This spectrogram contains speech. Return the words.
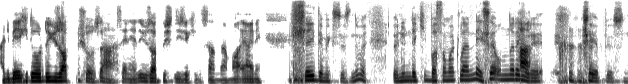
hani belki de orada 160 olsa ha seneye de 160 diyecek insanlar ama yani Şey demek istiyorsun değil mi? Önündeki basamaklar neyse onlara Ha. göre şey yapıyorsun.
